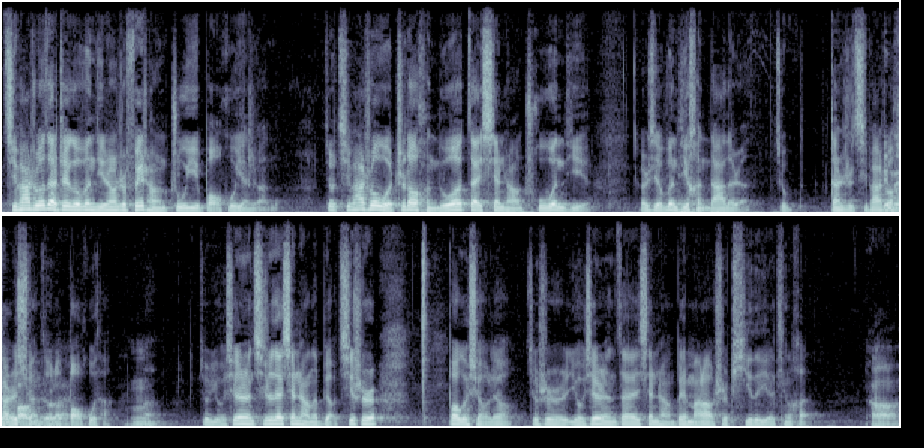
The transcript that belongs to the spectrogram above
奇葩说在这个问题上是非常注意保护演员的。就奇葩说我知道很多在现场出问题，而且问题很大的人，就但是奇葩说还是选择了保护他。嗯就有些人其实，在现场的表，其实爆个小料，就是有些人在现场被马老师批的也挺狠。啊，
